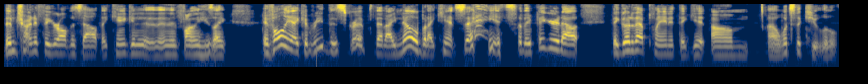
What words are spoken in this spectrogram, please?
them trying to figure all this out they can't get it and then finally he's like if only I could read this script that I know but I can't say it. So they figure it out. They go to that planet. They get um uh, what's the cute little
